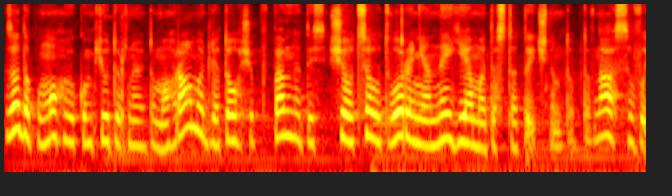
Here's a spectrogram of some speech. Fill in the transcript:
за допомогою комп'ютерної томограми для того, щоб впевнитись, що це утворення не є метастатичним. Тобто в нас в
